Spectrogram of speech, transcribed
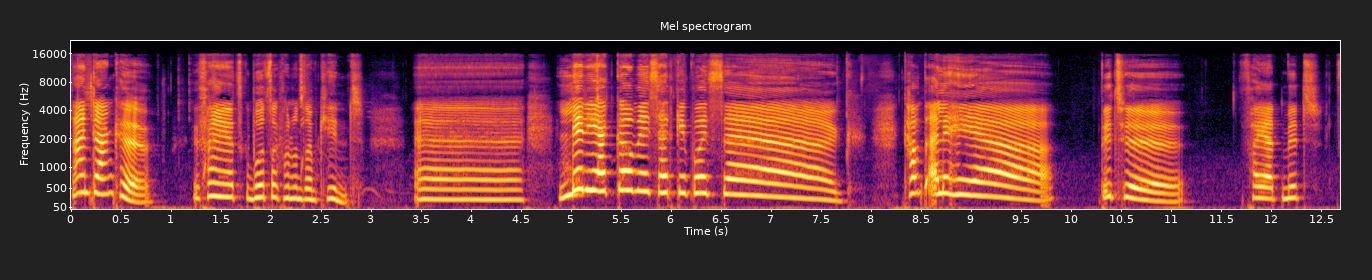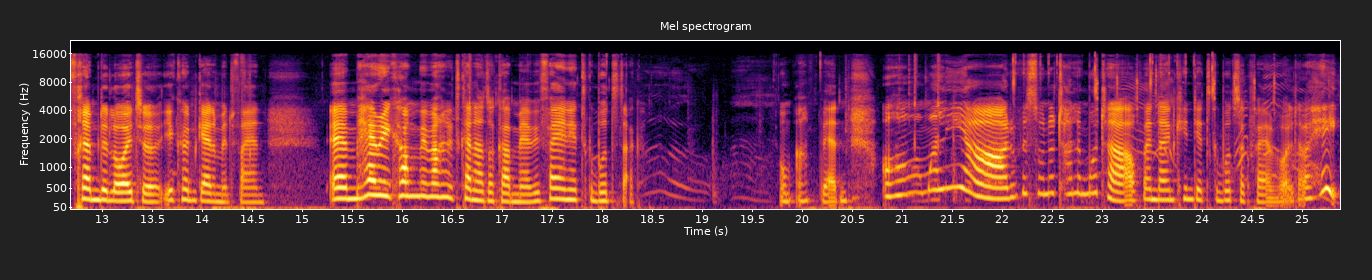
Nein, danke. Wir feiern jetzt Geburtstag von unserem Kind. Äh, Lydia Gomez hat Geburtstag. Kommt alle her. Bitte. Feiert mit. Fremde Leute. Ihr könnt gerne mitfeiern. Ähm, Harry, komm, wir machen jetzt keine Hausaufgaben mehr. Wir feiern jetzt Geburtstag umarmt werden. Oh, Malia, du bist so eine tolle Mutter, auch wenn dein Kind jetzt Geburtstag feiern wollte. Aber hey.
